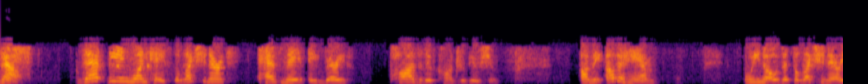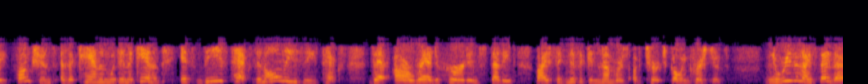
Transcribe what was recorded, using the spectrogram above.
Now, that being one case, the lectionary has made a very positive contribution. On the other hand, we know that the lectionary functions as a canon within a canon. It's these texts and only these texts that are read, heard, and studied by significant numbers of church-going Christians. And the reason I say that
